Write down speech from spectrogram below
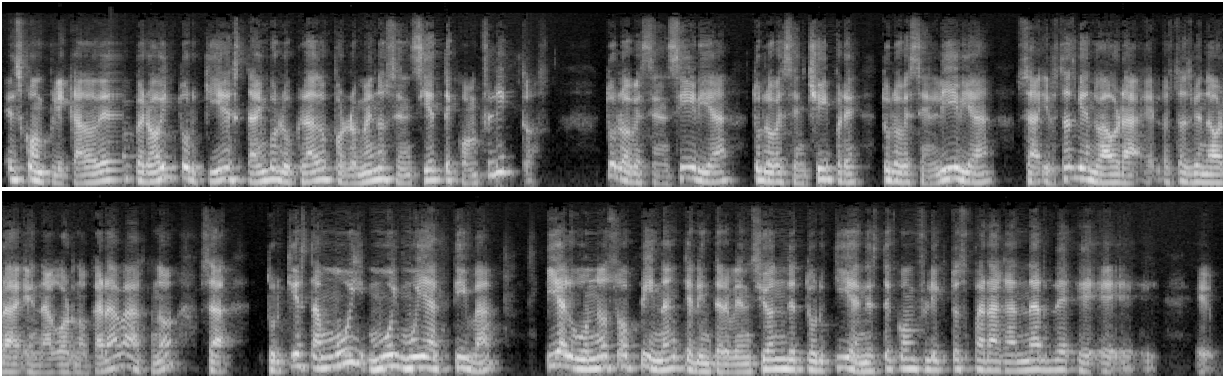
Es complicado, pero hoy Turquía está involucrado por lo menos en siete conflictos. Tú lo ves en Siria, tú lo ves en Chipre, tú lo ves en Libia, o sea, y lo estás viendo ahora, lo estás viendo ahora en Nagorno-Karabaj, ¿no? O sea, Turquía está muy, muy, muy activa y algunos opinan que la intervención de Turquía en este conflicto es para ganar de, eh, eh, eh,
